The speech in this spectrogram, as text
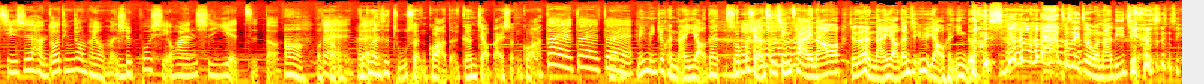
其实很多听众朋友们是不喜欢吃叶子的，嗯，我懂，很多人是竹笋挂的，跟茭白笋挂。对对对，明明就很难咬，但说不喜欢吃青菜，然后觉得很难咬，但就因为咬很硬的东西，这是一直我难理解的事情。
